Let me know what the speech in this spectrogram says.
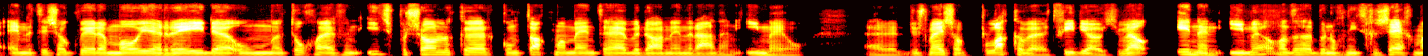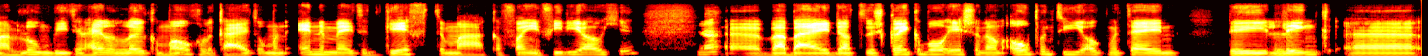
en het is ook weer een mooie reden om toch wel even een iets persoonlijker contactmoment te hebben dan inderdaad een e-mail. Uh, dus meestal plakken we het videootje wel in een e-mail, want dat hebben we nog niet gezegd. Maar Loom biedt een hele leuke mogelijkheid om een animated GIF te maken van je videootje. Ja. Uh, waarbij dat dus clickable is en dan opent hij ook meteen die link, uh,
